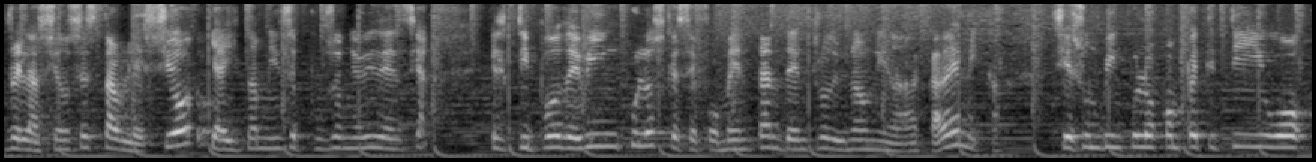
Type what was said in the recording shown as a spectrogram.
relación se estableció y ahí también se puso en evidencia el tipo de vínculos que se fomentan dentro de una unidad académica. Si es un vínculo competitivo,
